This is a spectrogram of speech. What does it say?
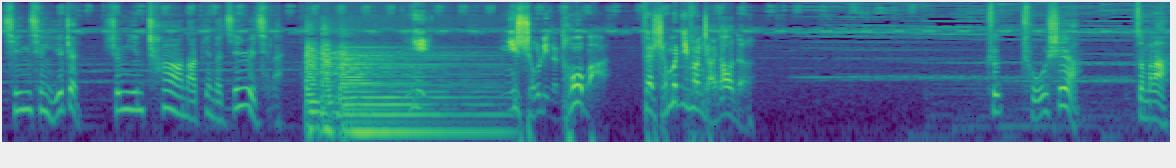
轻轻一震，声音刹那变得尖锐起来：“你，你手里的拖把在什么地方找到的？”厨厨师啊，怎么了？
